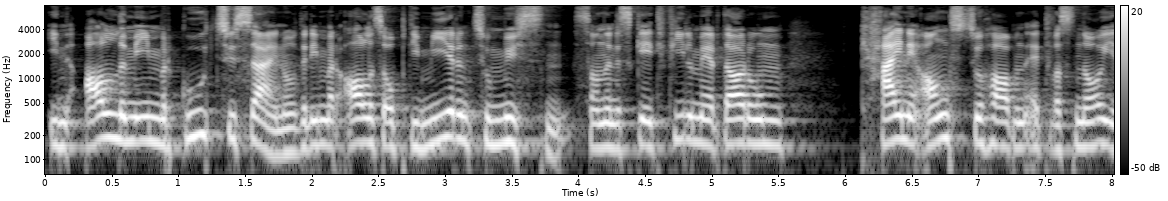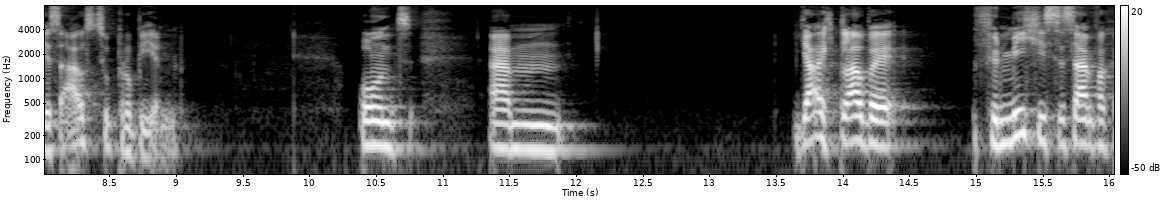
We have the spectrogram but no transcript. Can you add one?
in allem immer gut zu sein oder immer alles optimieren zu müssen, sondern es geht vielmehr darum, keine Angst zu haben, etwas Neues auszuprobieren. Und ähm, ja, ich glaube, für mich ist es einfach,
